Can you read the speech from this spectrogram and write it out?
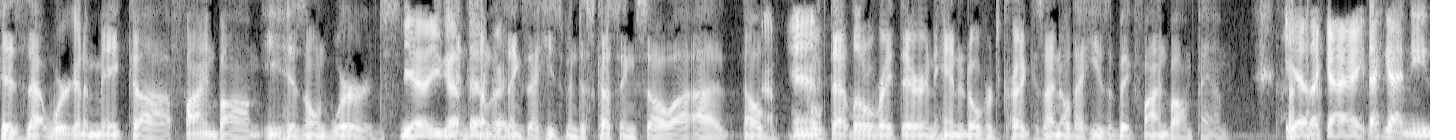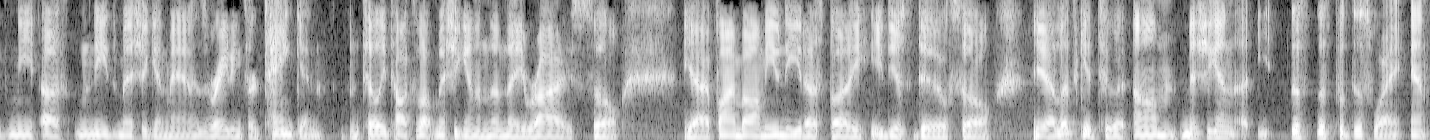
is that we're going to make uh, Finebaum eat his own words. Yeah, you got that. Some right. of the things that he's been discussing. So uh, I'll and, poke that little right there and hand it over to Craig because I know that he's a big Finebaum fan. yeah, that guy. That guy needs me. Uh, needs Michigan. Man, his ratings are tanking until he talks about Michigan, and then they rise. So, yeah, Finebaum, you need us, buddy. You just do. So, yeah, let's get to it. Um, Michigan. Uh, let's let's put this way, and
